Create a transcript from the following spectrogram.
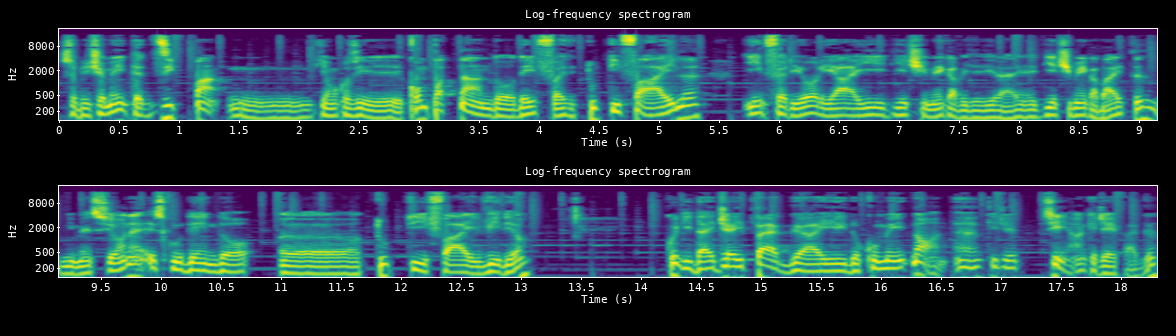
semplicemente zippa, diciamo così, compattando dei, tutti i file inferiori ai 10 megabit, direi, 10 megabyte di dimensione, escludendo uh, tutti i file video. Quindi dai JPEG ai documenti, no, anche, J, sì, anche JPEG.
